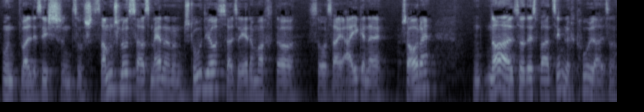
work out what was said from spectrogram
Und weil das ist ein Zusammenschluss aus mehreren Studios, also jeder macht da so seine eigene Genre. Und na, also das war ziemlich cool, also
